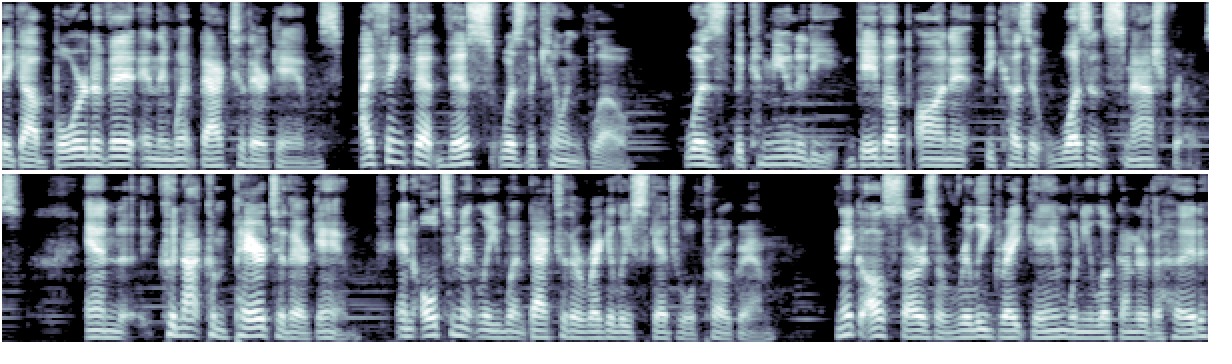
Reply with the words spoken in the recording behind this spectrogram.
They got bored of it and they went back to their games. I think that this was the killing blow. Was the community gave up on it because it wasn't Smash Bros. and could not compare to their game, and ultimately went back to their regularly scheduled program. Nick All Star is a really great game when you look under the hood,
